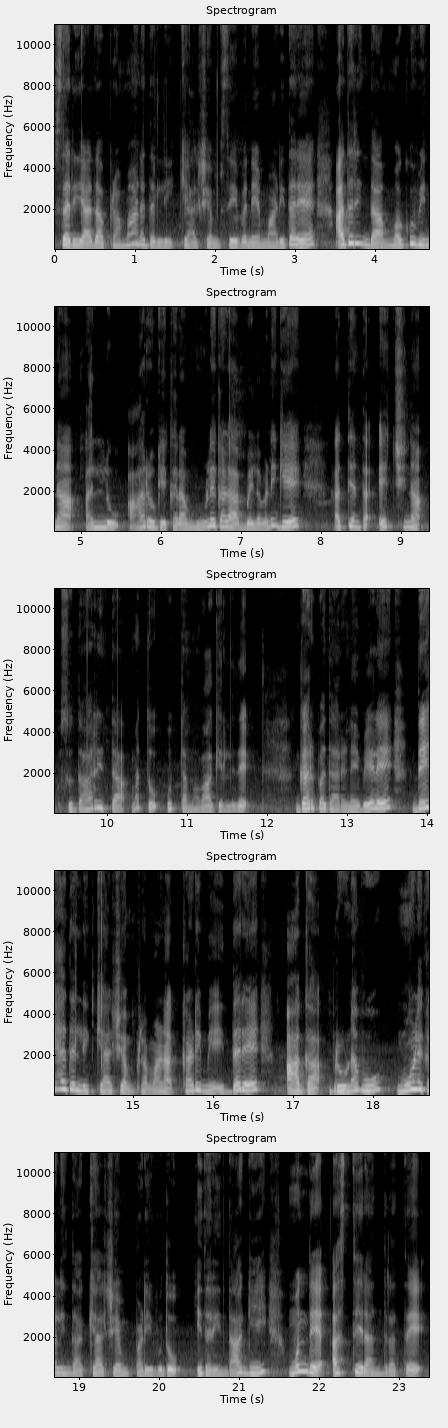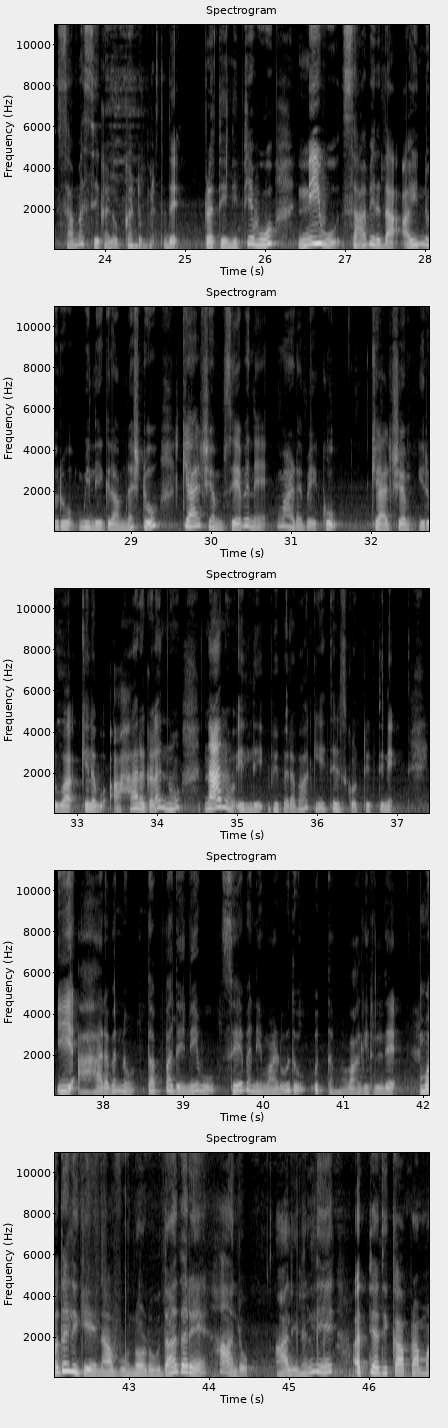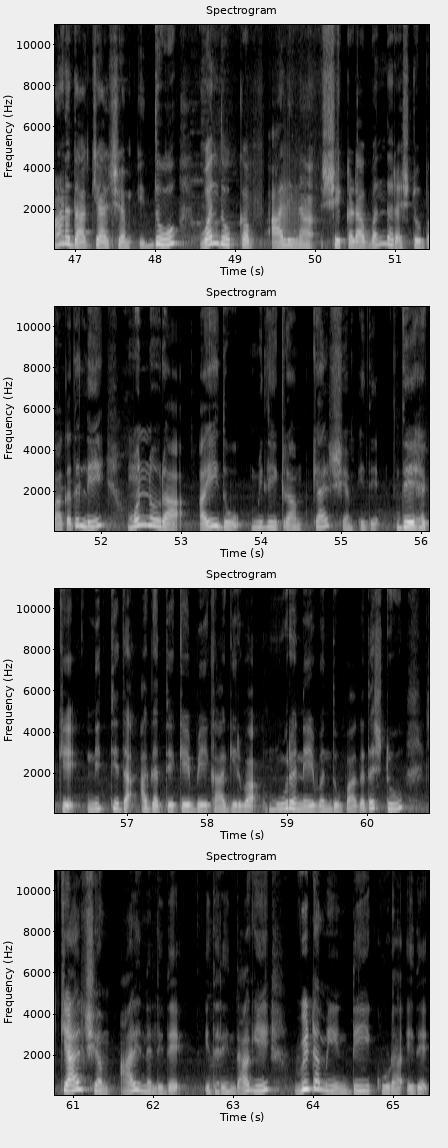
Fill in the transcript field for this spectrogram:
ಸರಿಯಾದ ಪ್ರಮಾಣದಲ್ಲಿ ಕ್ಯಾಲ್ಶಿಯಂ ಸೇವನೆ ಮಾಡಿದರೆ ಅದರಿಂದ ಮಗುವಿನ ಹಲ್ಲು ಆರೋಗ್ಯಕರ ಮೂಳೆಗಳ ಬೆಳವಣಿಗೆ ಅತ್ಯಂತ ಹೆಚ್ಚಿನ, ಸುಧಾರಿತ ಮತ್ತು ಉತ್ತಮವಾಗಿರಲಿದೆ. ಗರ್ಭಧಾರಣೆ ವೇಳೆ ದೇಹದಲ್ಲಿ ಕ್ಯಾಲ್ಸಿಯಂ ಪ್ರಮಾಣ ಕಡಿಮೆ ಇದ್ದರೆ ಆಗ ಭ್ರೂಣವು ಮೂಳೆಗಳಿಂದ ಕ್ಯಾಲ್ಸಿಯಂ ಪಡೆಯುವುದು. ಇದರಿಂದಾಗಿ ಮುಂದೆ ಅಸ್ಥಿರಂಧ್ರತೆ ಸಮಸ್ಯೆಗಳು ಕಂಡುಬರುತ್ತದೆ. ಪ್ರತಿನಿತ್ಯವೂ ನೀವು ಸಾವಿರದ ಐನೂರು ಮಿಲಿಗ್ರಾಂನಷ್ಟು ಕ್ಯಾಲ್ಶಿಯಂ ಸೇವನೆ ಮಾಡಬೇಕು. ಕ್ಯಾಲ್ಸಿಯಂ ಇರುವ ಕೆಲವು ಆಹಾರಗಳನ್ನು ನಾನು ಇಲ್ಲಿ ವಿವರವಾಗಿ ತಿಳಿಸ್ಕೊಟ್ಟಿರ್ತೀನಿ. ಈ ಆಹಾರವನ್ನು ತಪ್ಪದೆ ನೀವು ಸೇವನೆ ಮಾಡುವುದು ಉತ್ತಮವಾಗಿರಲಿದೆ. ಮೊದಲಿಗೆ ನಾವು ನೋಡುವುದಾದರೆ ಹಾಲು. ಹಾಲಿನಲ್ಲಿ ಅತ್ಯಧಿಕ ಪ್ರಮಾಣದ ಕ್ಯಾಲ್ಶಿಯಂ ಇದ್ದು, ಒಂದು ಕಪ್ ಹಾಲಿನ ಶೇಕಡ ಒಂದರಷ್ಟು ಭಾಗದಲ್ಲಿ ಮುನ್ನೂರ ಐದು ಮಿಲಿಗ್ರಾಂ ಕ್ಯಾಲ್ಶಿಯಂ ಇದೆ. ದೇಹಕ್ಕೆ ನಿತ್ಯದ ಅಗತ್ಯಕ್ಕೆ ಬೇಕಾಗಿರುವ ಮೂರನೇ ಒಂದು ಭಾಗದಷ್ಟು ಕ್ಯಾಲ್ಶಿಯಂ ಹಾಲಿನಲ್ಲಿದೆ. ಇದರಿಂದಾಗಿ ವಿಟಮಿನ್ ಡಿ ಕೂಡ ಇದೆ.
